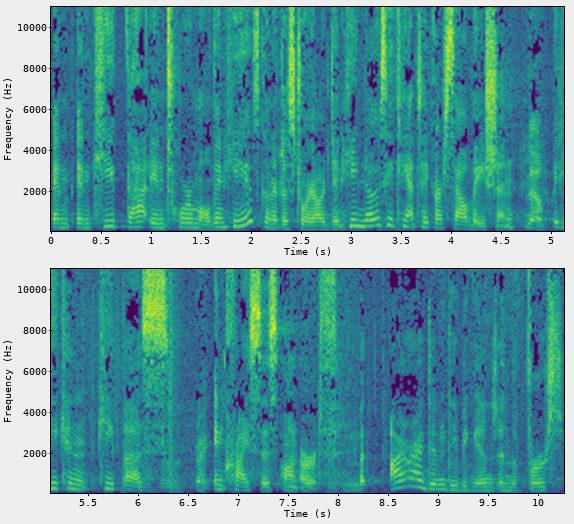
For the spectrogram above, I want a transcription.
and, and keep that in turmoil, then he is going to destroy our identity. He knows he can't take our salvation, No. but he can keep us mm-hmm. Right. in crisis on earth. Mm-hmm. But our identity begins in the first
